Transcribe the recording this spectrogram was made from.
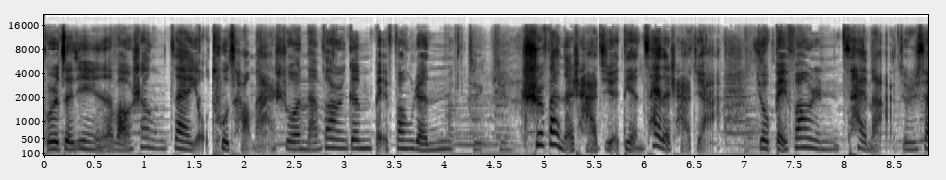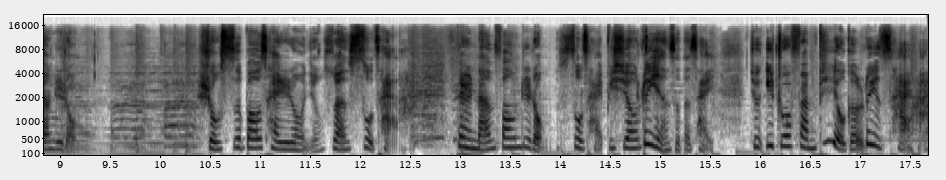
不是最近网上在有吐槽嘛，说南方人跟北方人吃饭的差距、点菜的差距啊，就北方人菜嘛，就是像这种手撕包菜这种已经算素菜了，但是南方这种素菜必须要绿颜色的菜，就一桌饭必有个绿菜哈，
